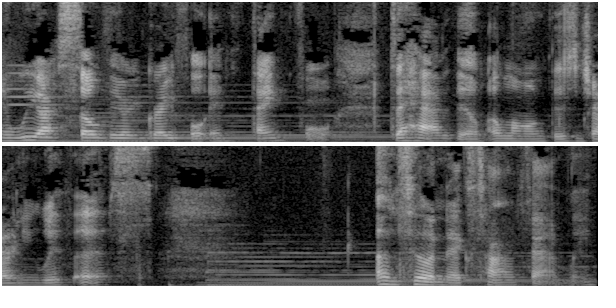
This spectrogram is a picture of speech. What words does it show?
And we are so very grateful and thankful to have them along this journey with us. Until next time, family.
